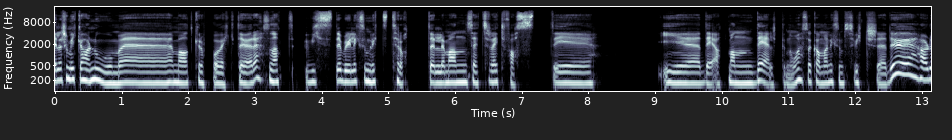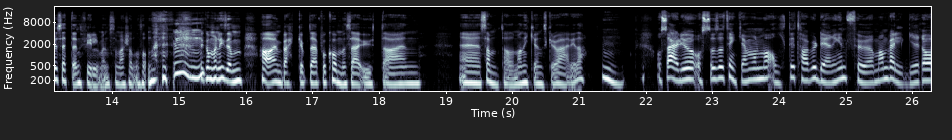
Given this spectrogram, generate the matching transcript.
eller som ikke har noe med mat, kropp og vekt å gjøre. Sånn at hvis det blir liksom litt trått, eller man setter seg litt fast i, i det at man delte noe, så kan man liksom switche. Du, har du sett den filmen som er sånn og sånn? Mm. så kan man liksom ha en backup der på å komme seg ut av en eh, samtale man ikke ønsker å være i, da. Mm. Og så er det jo også, så tenker jeg man må alltid ta vurderingen før man velger å,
